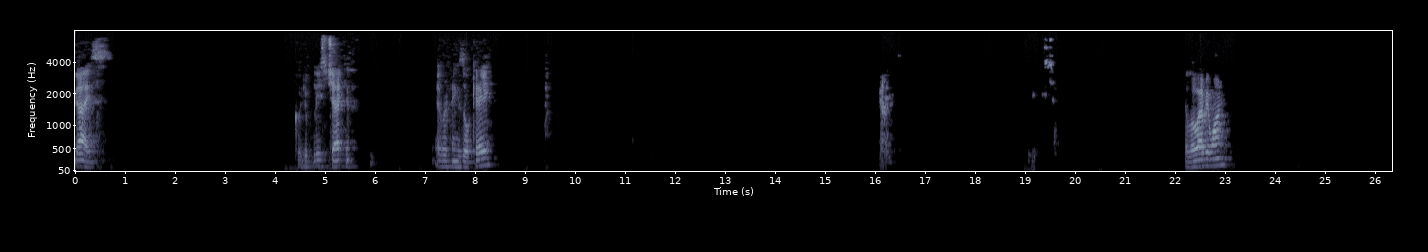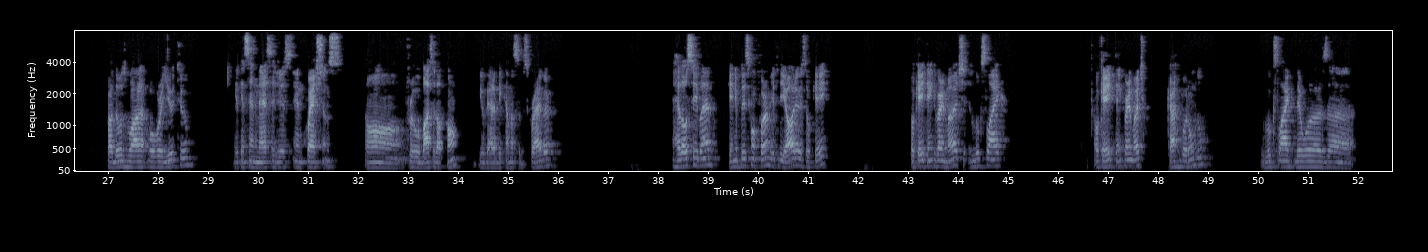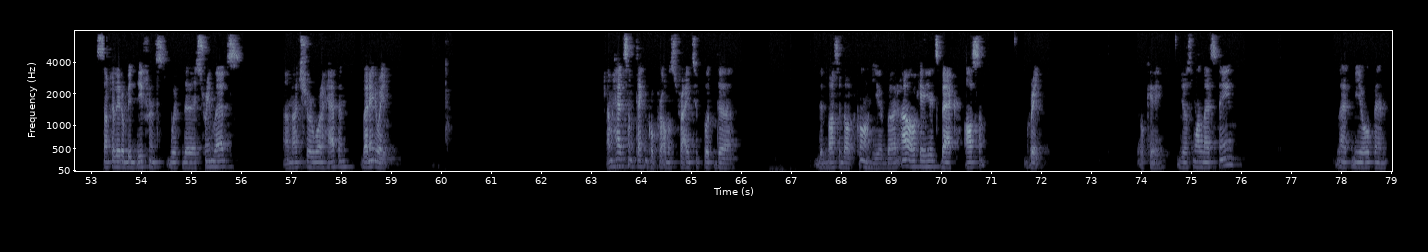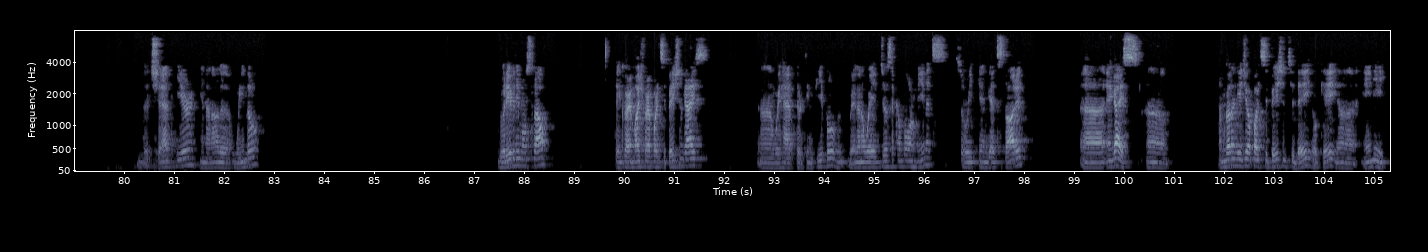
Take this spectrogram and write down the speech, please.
Guys, could you please check if everything is okay? Hello everyone. For those who are over YouTube, you can send messages and questions uh, through Bastter.com. You gotta become a subscriber. Hello Cblend, can you please confirm if the audio is okay? Okay, thank you very much. It looks like, okay, thank you very much, Carborundo. Looks like there was uh, something a little bit different with the Streamlabs. I'm not sure what happened, but anyway, I'm having some technical problems trying to put the the Bastter.com here, but oh okay, it's back. Awesome. Great. Okay, just one last thing. Let me open the chat here in another window. Good evening, Monstral. Thank you very much for your participation, guys. Uh, we have 13 people. We're gonna wait just a couple more minutes so we can get started. Uh, and guys, uh, I'm gonna need your participation today. Okay, uh, any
